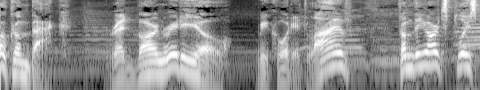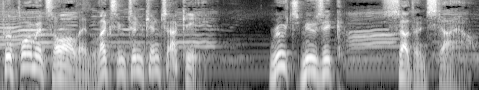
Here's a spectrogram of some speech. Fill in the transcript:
Welcome back. Red Barn Radio, recorded live from the Arts Place Performance Hall in Lexington, Kentucky. Roots music, Southern style.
